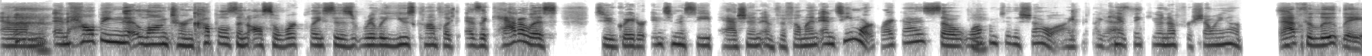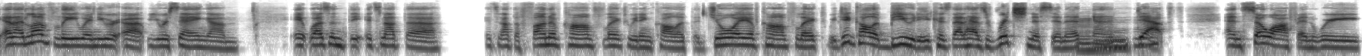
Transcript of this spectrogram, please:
um, and helping long-term couples and also workplaces really use conflict as a catalyst to greater intimacy, passion, and fulfillment, and teamwork. Right, guys? So, welcome to the show. I, I can't thank you enough for showing up. Absolutely. And I love Lee when you were uh, you were saying um, it wasn't the it's not the it's not the fun of conflict. We didn't call it the joy of conflict. We did call it beauty because that has richness in it and Mhm. depth. And so often we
